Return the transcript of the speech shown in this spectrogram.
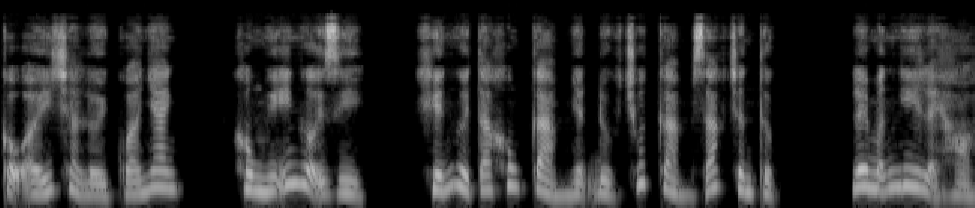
Cậu ấy trả lời quá nhanh, không nghĩ ngợi gì, khiến người ta không cảm nhận được chút cảm giác chân thực. Lê Mẫn Nghi lại hỏi.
